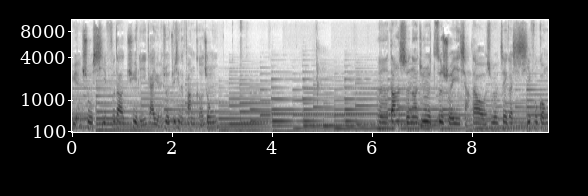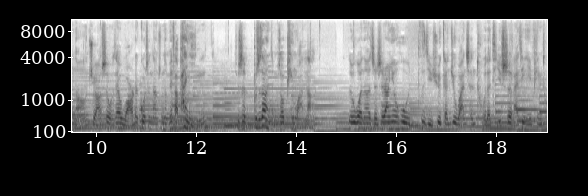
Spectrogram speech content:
元素吸附到距离该元素最近的方格中。嗯，当时呢，就是之所以想到是不是这个吸附功能，主要是我在玩的过程当中呢没法判赢，就是不知道你什么时候拼完了。如果呢，只是让用户自己去根据完成图的提示来进行拼图，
